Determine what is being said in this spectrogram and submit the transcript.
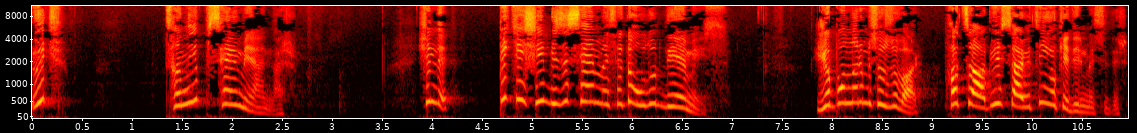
Üç, tanıyıp sevmeyenler. Şimdi bir kişi bizi sevmese de olur diyemeyiz. Japonların bir sözü var. Hata bir servetin yok edilmesidir.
